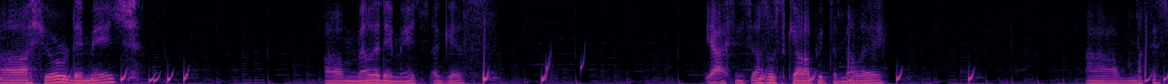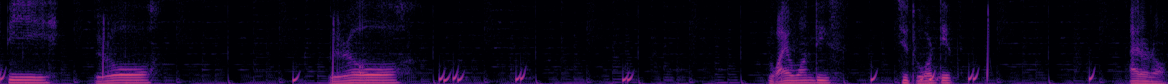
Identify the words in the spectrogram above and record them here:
Uh, sure, damage. Uh, melee damage, I guess. Yeah, since also scale up with the melee. Um, max SP, roll, roll. Do I want this? Is it worth it? I don't know.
